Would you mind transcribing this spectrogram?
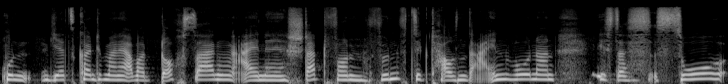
Und jetzt könnte man ja aber doch sagen, eine Stadt von 50.000 Einwohnern, ist das so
